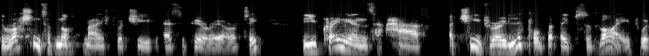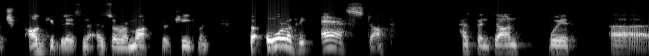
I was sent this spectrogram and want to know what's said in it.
The Russians have not managed to achieve air superiority. The Ukrainians have achieved very little, but they've survived, which arguably is, is a remarkable achievement. But all of the air stuff has been done with uh,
